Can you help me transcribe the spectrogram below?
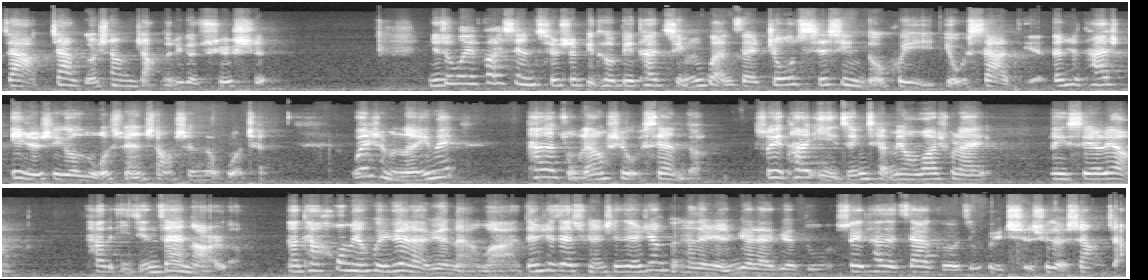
价价格上涨的这个趋势，你就会发现，其实比特币它尽管在周期性的会有下跌，但是它一直是一个螺旋上升的过程。为什么呢？因为它的总量是有限的，所以它已经前面挖出来那些量，它已经在那儿了。那它后面会越来越难挖，但是在全世界认可它的人越来越多，所以它的价格就会持续的上涨。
